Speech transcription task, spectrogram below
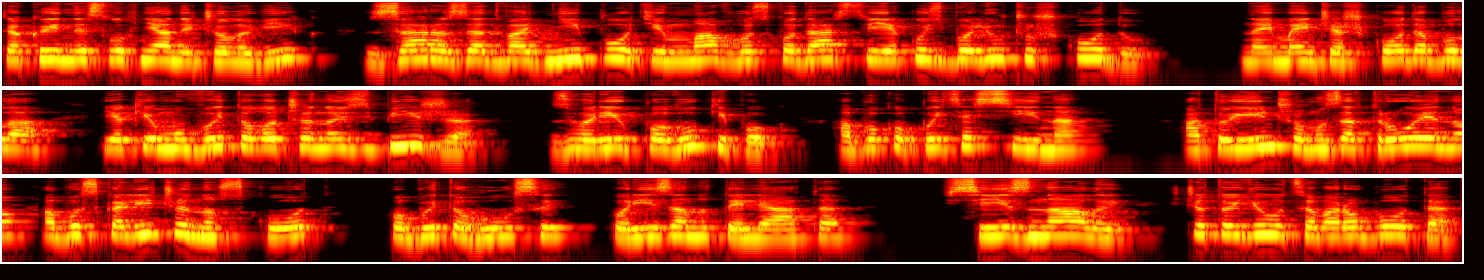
Такий неслухняний чоловік зараз за два дні потім мав в господарстві якусь болючу шкоду. Найменша шкода була, як йому витолочено збіжжя, згорів полукіпок або копиця сіна, а то іншому затроєно або скалічено скот, побито гуси, порізано телята. Всі знали, що то Юцева робота,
